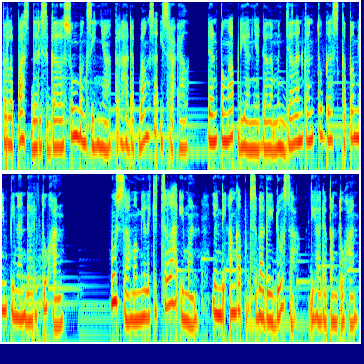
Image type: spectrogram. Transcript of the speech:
Terlepas dari segala sumbangsihnya terhadap bangsa Israel dan pengabdiannya dalam menjalankan tugas kepemimpinan dari Tuhan, Musa memiliki celah iman yang dianggap sebagai dosa di hadapan Tuhan.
